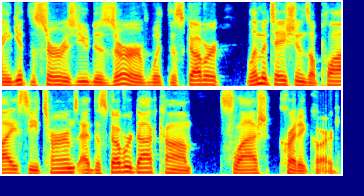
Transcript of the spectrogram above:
and get the service you deserve with Discover. Limitations apply. See terms at discover.com slash credit card.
